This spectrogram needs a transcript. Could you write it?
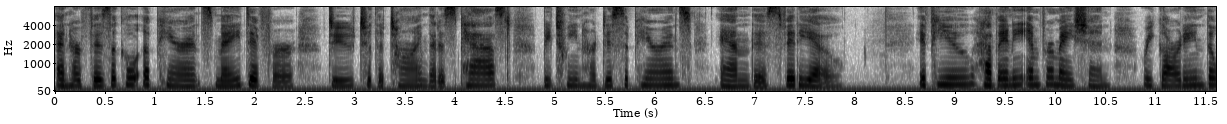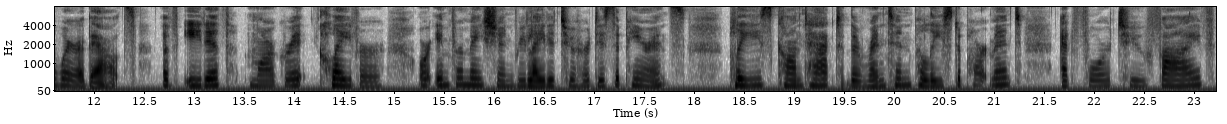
and her physical appearance may differ due to the time that has passed between her disappearance and this video. If you have any information regarding the whereabouts of Edith Margaret Claver or information related to her disappearance, please contact the Renton Police Department at 425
